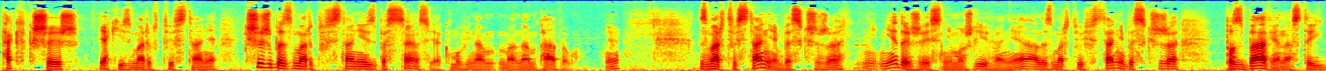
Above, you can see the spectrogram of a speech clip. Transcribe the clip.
tak krzyż, jak i zmartwychwstanie. Krzyż bez zmartwychwstania jest bez sensu, jak mówi nam, nam Paweł. Nie? Zmartwychwstanie bez krzyża nie, nie dość, że jest niemożliwe, nie? ale zmartwychwstanie bez krzyża pozbawia nas tej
